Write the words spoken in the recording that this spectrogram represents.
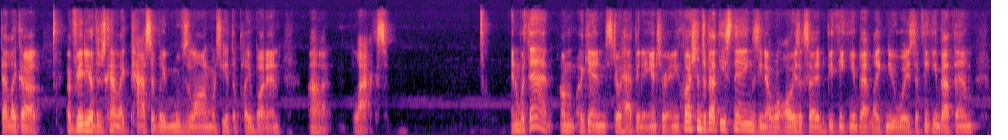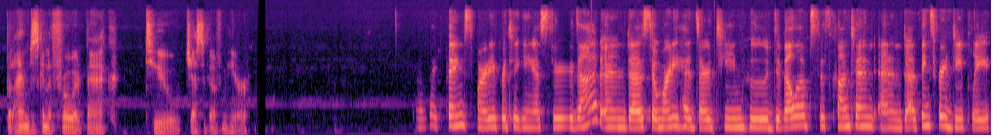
that like a, a video that just kind of like passively moves along once you hit the play button uh, lacks. And with that, I'm again still happy to answer any questions about these things. You know, we're always excited to be thinking about like new ways of thinking about them, but I'm just going to throw it back to Jessica from here. Perfect. Thanks, Marty, for taking us through that. And uh, so Marty heads our team who develops this content and uh, thinks very deeply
